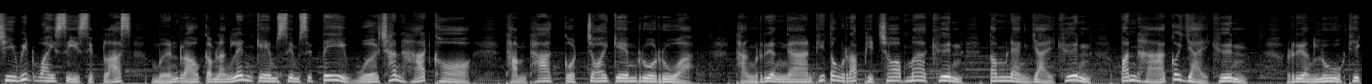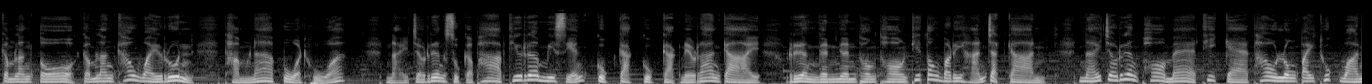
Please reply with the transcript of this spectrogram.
ชีวิตวัย 40 plus เหมือนเรากำลังเล่นเกม SimCity เวอร์ชันฮาร์ดคอร์ทำท่ากดจอยเกมรัวๆ ทั้งเรื่องงานที่ต้องรับผิดชอบมากขึ้น ตำแหน่งใหญ่ขึ้น ปัญหาก็ใหญ่ขึ้น เรื่องลูกที่กำลังโตกำลังเข้าวัยรุ่นทำหน้าปวดหัว ไหนจะเรื่องสุขภาพที่เริ่มมีเสียงกุกกักกุกกักในร่างกาย เรื่องเงินเงินทองทองที่ต้องบริหารจัดการ ไหนจะเรื่องพ่อแม่ที่แก่เท่าลงไปทุกวัน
